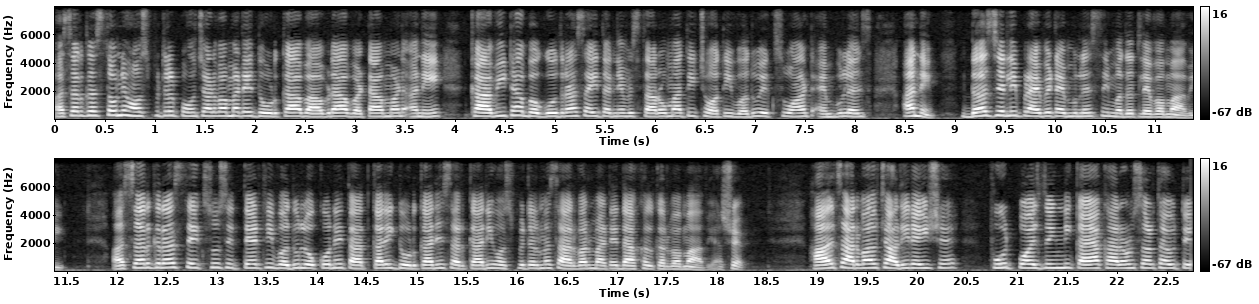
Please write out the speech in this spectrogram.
અસરગ્રસ્તોને હોસ્પિટલ પહોંચાડવા માટે ધોળકા, બાવડા, વટામણ અને કાવીઠા, બગોદરા સહિત અન્ય વિસ્તારોમાંથી છ થી વધુ એકસો આઠ એમ્બ્યુલન્સ અને દસ જેટલી પ્રાઇવેટ એમ્બ્યુલન્સની મદદ લેવામાં આવી. અસરગ્રસ્ત એકસો સિત્તેરથી વધુ લોકોને તાત્કાલિક ધોળકાની સરકારી હોસ્પિટલમાં સારવાર માટે દાખલ કરવામાં આવ્યા છે. હાલ સારવાર ચાલી રહી છે. ફૂડ પોઈઝનિંગની કયા કારણોસર થયું તે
